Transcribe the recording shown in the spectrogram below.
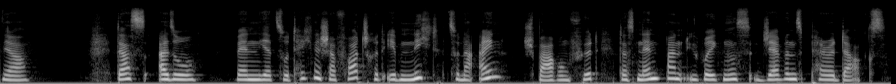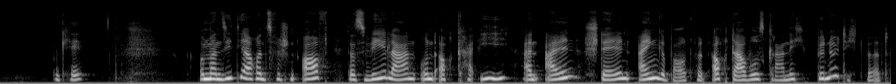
Ja. Das, also, wenn jetzt so technischer Fortschritt eben nicht zu einer Einsparung führt, das nennt man übrigens Jevons Paradox. Okay. Und man sieht ja auch inzwischen oft, dass WLAN und auch KI an allen Stellen eingebaut wird, auch da, wo es gar nicht benötigt wird.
